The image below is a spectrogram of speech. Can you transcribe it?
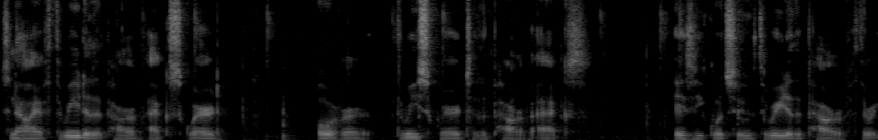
So now I have 3 to the power of x squared over 3 squared to the power of x is equal to 3 to the power of 3.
